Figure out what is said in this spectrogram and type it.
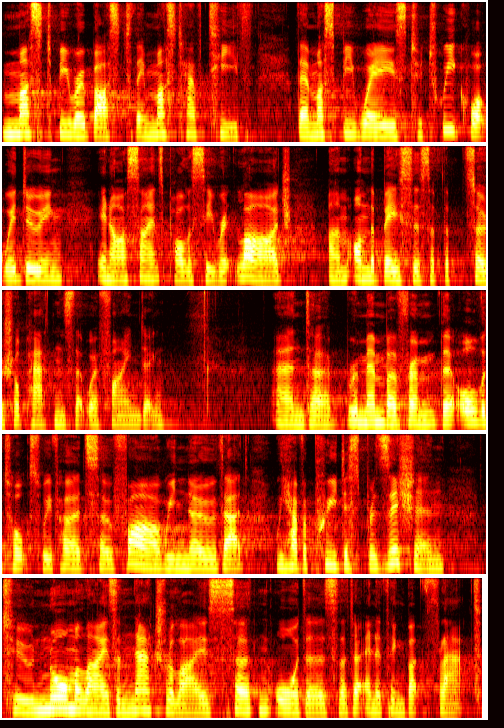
must be robust. They must have teeth. There must be ways to tweak what we're doing in our science policy writ large um, on the basis of the social patterns that we're finding. And uh, remember from the, all the talks we've heard so far, we know that we have a predisposition to normalize and naturalize certain orders that are anything but flat.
